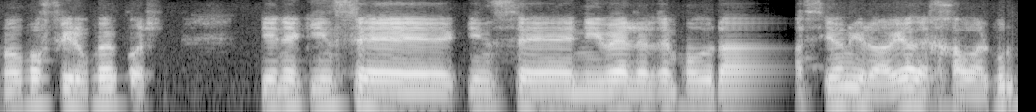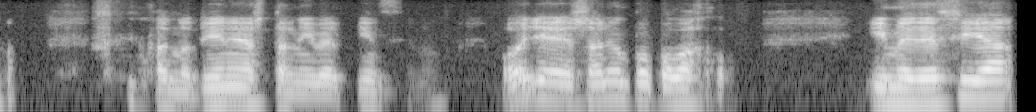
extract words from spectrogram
nuevo firmware, pues tiene 15, 15 niveles de modulación y lo había dejado al 1, cuando tiene hasta el nivel 15. Oye, sale un poco bajo. Y me decía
